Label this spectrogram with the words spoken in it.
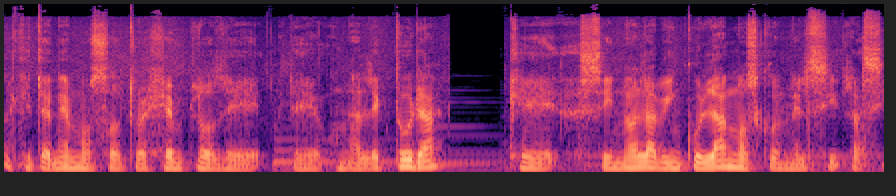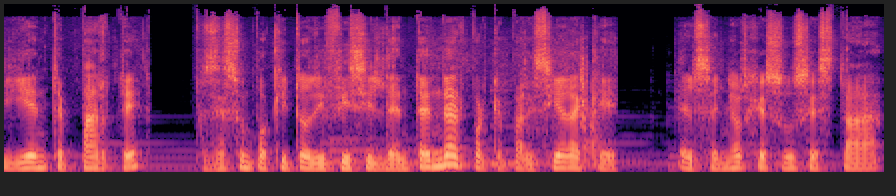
Aquí tenemos otro ejemplo de, una lectura que si no la vinculamos con la siguiente parte, pues es un poquito difícil de entender porque pareciera que el Señor Jesús está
